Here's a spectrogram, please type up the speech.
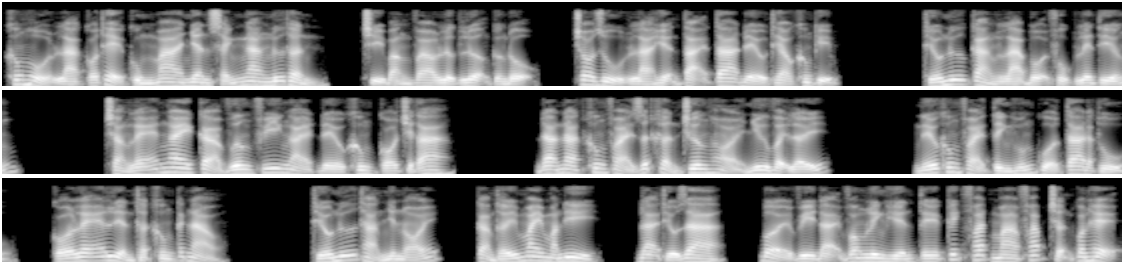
Không hổ là có thể cùng ma nhân sánh ngang nữ thần, chỉ bằng vào lực lượng cường độ, cho dù là hiện tại ta đều theo không kịp. Thiếu nữ càng là bội phục lên tiếng. Chẳng lẽ ngay cả vương phi ngài đều không có chỉ ta? Đà nạt không phải rất khẩn trương hỏi như vậy lấy. Nếu không phải tình huống của ta đặc thù, có lẽ liền thật không cách nào. Thiếu nữ thản nhiên nói, cảm thấy may mắn đi, đại thiếu gia, bởi vì đại vong linh hiến tế kích phát ma pháp trận quan hệ,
